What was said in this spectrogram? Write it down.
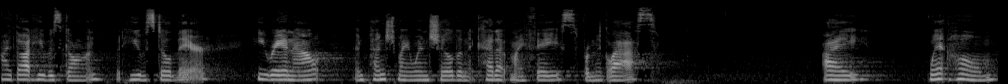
I thought he was gone, but he was still there. He ran out and punched my windshield and it cut up my face from the glass. I went home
